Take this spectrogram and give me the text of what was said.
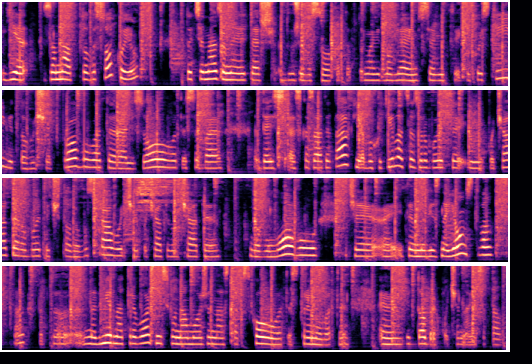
є занадто високою, то ціна за неї теж дуже висока. Тобто ми відмовляємося від якихось дій, від того, щоб пробувати, реалізовувати себе, десь е, сказати так, я би хотіла це зробити, і почати робити чи то нову справу, чи почати вивчати нову мову, чи е, йти в нові знайомства. Так? Тобто е, надмірна тривожність вона може нас так сковувати, стримувати е, від добрих починань, це правда.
